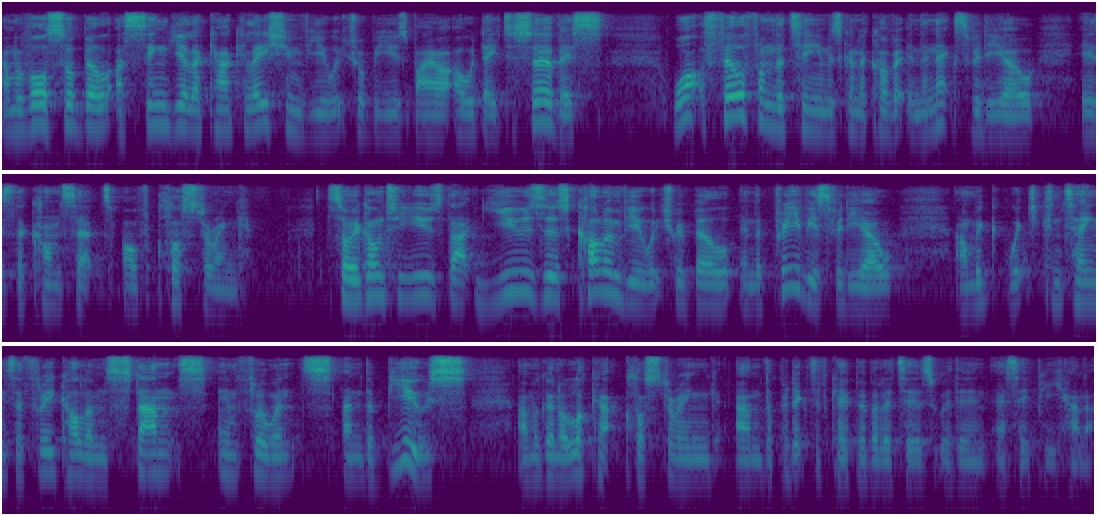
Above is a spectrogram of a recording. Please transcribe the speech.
and we've also built a singular calculation view which will be used by our OData service. What Phil from the team is going to cover in the next video is the concept of clustering. So we're going to use that users column view which we built in the previous video and we, which contains the three columns stance, influence and abuse and we're going to look at clustering and the predictive capabilities within SAP HANA.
